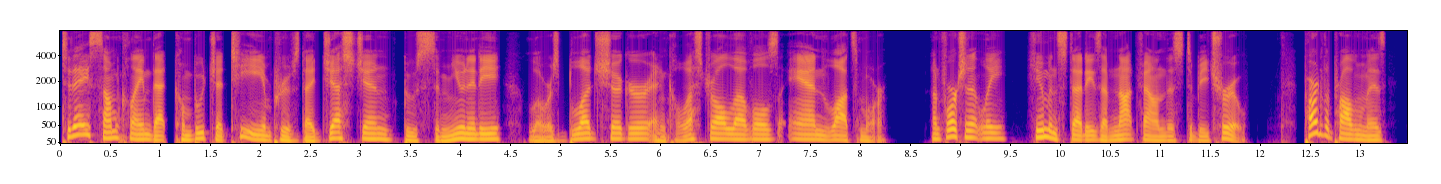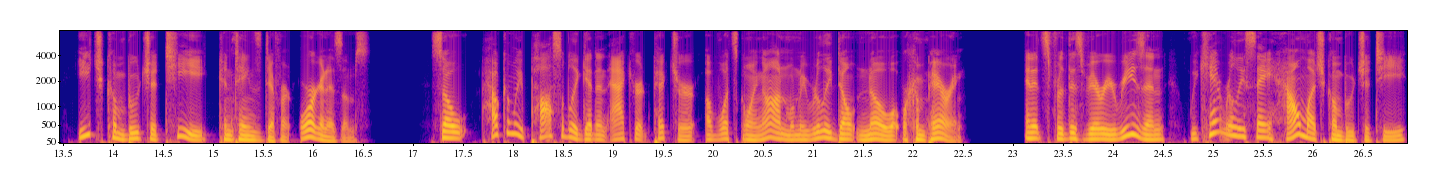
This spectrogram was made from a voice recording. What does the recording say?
Today, some claim that kombucha tea improves digestion, boosts immunity, lowers blood sugar and cholesterol levels, and lots more. Unfortunately, human studies have not found this to be true. Part of the problem is each kombucha tea contains different organisms. So, how can we possibly get an accurate picture of what's going on when we really don't know what we're comparing? And it's for this very reason we can't really say how much kombucha tea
